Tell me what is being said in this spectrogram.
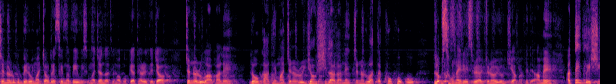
ကျွန်တော်တို့ကိုဘယ်တော့မှကြောက်တဲ့စိတ်မပေးဘူးဆိုမှကျမ်းစာထဲမှာဖော်ပြထားတဲ့အတွက်ကြောင့်ကျွန်တော်တို့ကဗာလဲလောကထဲမှာကျွန်တော်တို့ရောက်ရှိလာတာနဲ့ကျွန်တော်တို့ကတခုခုကိုလှုပ်ဆောင်နိုင်တယ်ဆိုတော့ကျွန်တော်တို့ယုံကြည်ရမှာဖြစ်တယ်အာမင်အတိတ်ပဲရှိ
